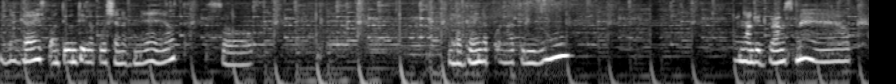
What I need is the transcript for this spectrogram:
Yan na guys, unti-unti na po siya nag-melt. So, ilagay na po natin yung 100 grams milk.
